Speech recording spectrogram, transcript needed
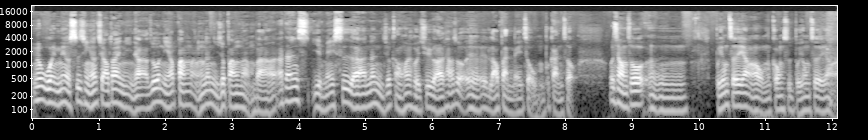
因为我也没有事情要交代你的。如果你要帮忙，那你就帮忙吧。啊，但是也没事啊，那你就赶快回去吧。他说：“呃，老板没走，我们不敢走。”我想说：“嗯，不用这样啊，我们公司不用这样啊。”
